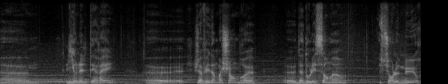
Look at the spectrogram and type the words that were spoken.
euh, Lionel Terret. Euh, j'avais dans ma chambre euh, d'adolescent sur le mur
